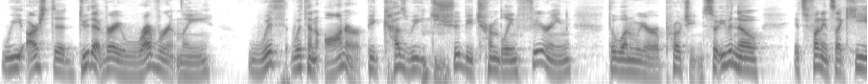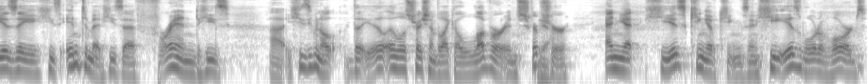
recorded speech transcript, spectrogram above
we are to do that very reverently with with an honor because we mm-hmm. should be trembling fearing the one we are approaching so even though it's funny it's like he is a he's intimate he's a friend he's uh, he's even a, the illustration of like a lover in scripture yeah. and yet he is king of kings and he is lord of lords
